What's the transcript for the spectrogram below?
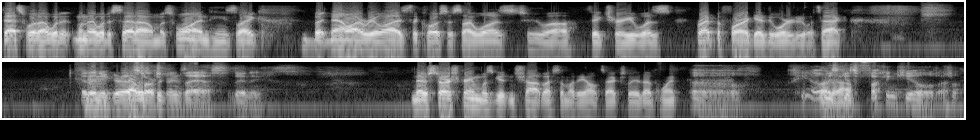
That's what I would when I would have said I almost won. He's like, but now I realize the closest I was to uh, victory was right before I gave the order to attack. and then he That grabbed was Starscream's ass, didn't he? No, Starscream was getting shot by somebody else actually at that point. Oh, he always But, uh, gets fucking killed. I don't.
